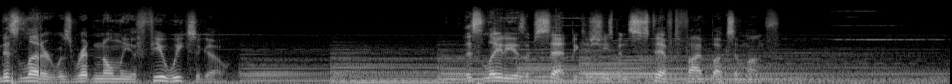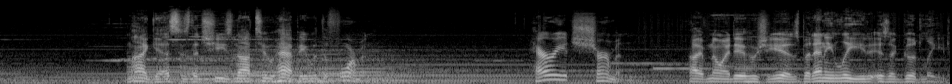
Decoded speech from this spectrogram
This letter was written only a few weeks ago. This lady is upset because she's been stiffed five bucks a month. My guess is that she's not too happy with the foreman. Harriet Sherman. I have no idea who she is, but any lead is a good lead.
